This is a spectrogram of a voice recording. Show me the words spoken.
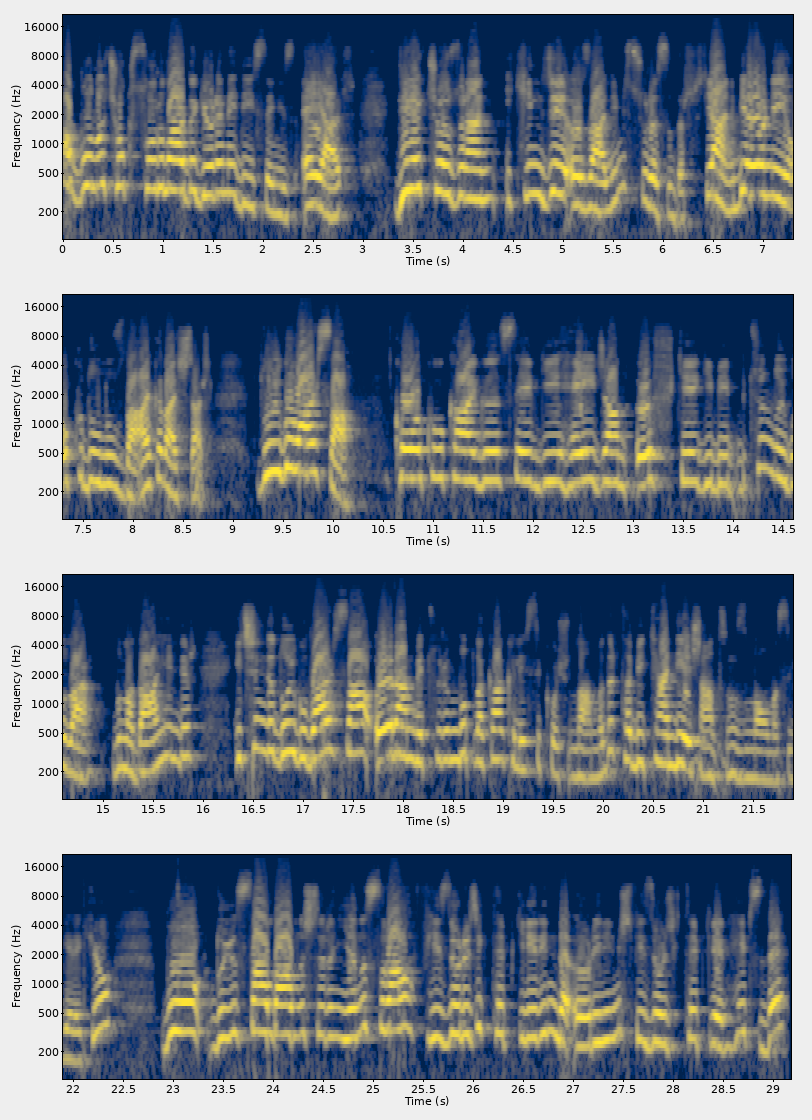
Ha bunu çok sorularda göremediyseniz eğer direkt çözdüren ikinci özelliğimiz şurasıdır. Yani bir örneği okuduğunuzda arkadaşlar duygu varsa korku, kaygı, sevgi, heyecan, öfke gibi bütün duygular buna dahildir. İçinde duygu varsa öğrenme türü mutlaka klasik koşullanmadır. Tabii kendi yaşantınızın olması gerekiyor. Bu duyusal davranışların yanı sıra fizyolojik tepkilerin de öğrenilmiş fizyolojik tepkilerin hepsi de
